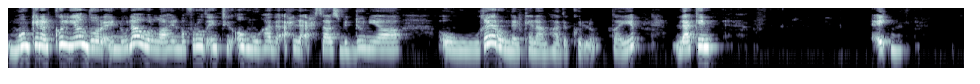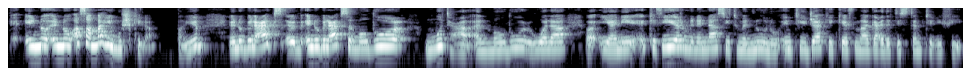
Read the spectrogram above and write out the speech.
ممكن الكل ينظر إنه لا والله المفروض أنت أم وهذا أحلى إحساس بالدنيا وغيره من الكلام هذا كله. طيب؟ لكن انه إنه أصلا ما هي مشكلة. طيب؟ إنه بالعكس إنه بالعكس الموضوع متعة. الموضوع ولا يعني كثير من الناس يتمنونه. أنت جاكي كيف ما قاعدة تستمتعي فيه.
